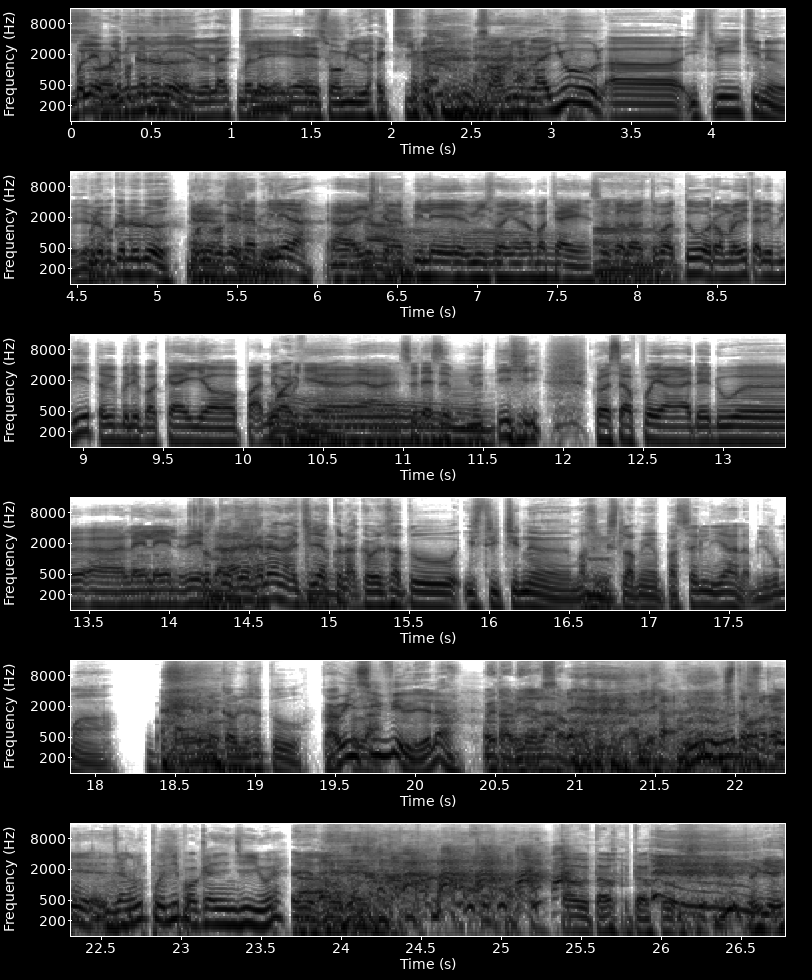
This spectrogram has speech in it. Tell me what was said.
Boleh, boleh pakai dua-dua. lelaki, Boleh, yes. eh suami lelaki. suami Melayu, uh, isteri Cina. macam Boleh pakai dua-dua. Boleh pakai kena dua-dua. pilih lah uh, You Ah. kena pilih Which one you nak pakai So Ah. kalau tempat tu Orang Melayu tak boleh beli Tapi boleh pakai Your partner punya yeah. So that's a beauty Kalau siapa yang ada Dua uh, Lain-lain race So lah kadang-kadang actually aku nak kahwin satu isteri Cina masuk Islam yang pasal ni lah nak beli rumah. Tak kena kahwin satu. Kahwin lah. civil je lah. Eh, Tak boleh lah. Hmm, eh, jangan lupa ni podcast NJU eh. Tahu tahu tahu. Okay.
